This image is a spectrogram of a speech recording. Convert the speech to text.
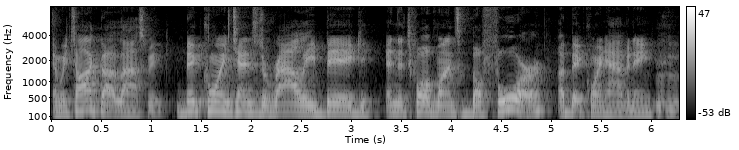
And we talked about last week. Bitcoin tends to rally big in the 12 months before a Bitcoin halvening mm-hmm.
